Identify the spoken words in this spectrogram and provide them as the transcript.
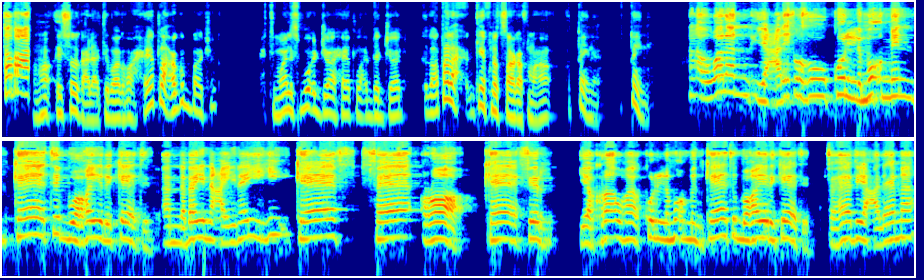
طبعا يصدق على اعتبار هو حيطلع عقب باكر. احتمال الأسبوع الجاي حيطلع الدجال. إذا طلع كيف نتصرف معه؟ أعطينا أعطيني. اولا يعرفه كل مؤمن كاتب وغير كاتب. أن بين عينيه كاف فاء راء. كافر. يقرأها كل مؤمن كاتب وغير كاتب. فهذه علامة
